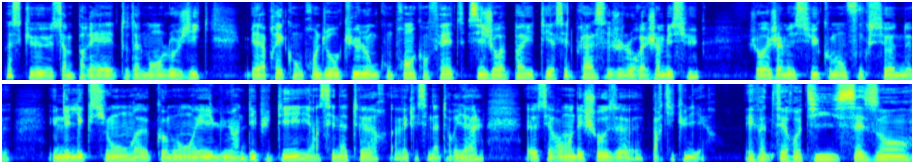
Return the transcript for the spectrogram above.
Parce que ça me paraît totalement logique. Mais après, quand on prend du recul, on comprend qu'en fait, si j'aurais pas été à cette place, je l'aurais jamais su. J'aurais jamais su comment fonctionne une élection, euh, comment est élu un député, un sénateur avec les sénatoriales. Euh, c'est vraiment des choses euh, particulières. Evan Ferrotti, 16 ans,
